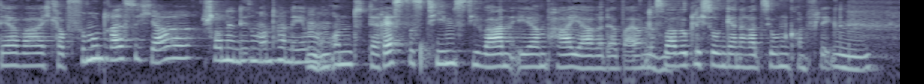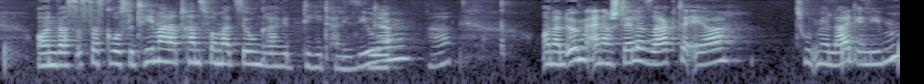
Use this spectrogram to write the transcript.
der war, ich glaube, 35 Jahre schon in diesem Unternehmen mhm. und der Rest des Teams, die waren eher ein paar Jahre dabei und das mhm. war wirklich so ein Generationenkonflikt. Mhm. Und was ist das große Thema der Transformation, gerade Digitalisierung? Ja. Ja. Und an irgendeiner Stelle sagte er, tut mir leid, ihr Lieben.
